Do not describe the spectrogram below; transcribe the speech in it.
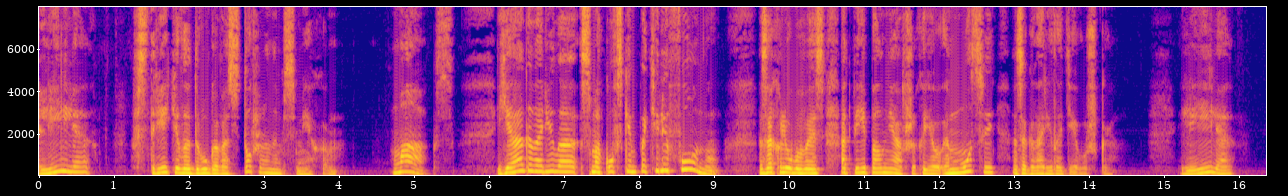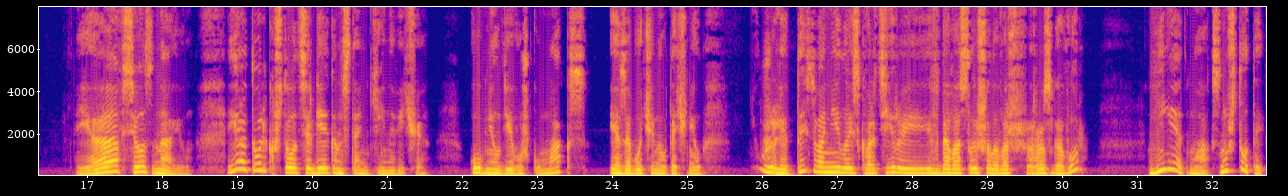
Лиля встретила друга восторженным смехом. «Макс, я говорила с Маковским по телефону!» Захлебываясь от переполнявших ее эмоций, заговорила девушка. «Лиля, я все знаю. Я только что от Сергея Константиновича». Обнял девушку Макс и озабоченно уточнил. «Неужели ты звонила из квартиры, и вдова слышала ваш разговор?» «Нет, Макс, ну что ты?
